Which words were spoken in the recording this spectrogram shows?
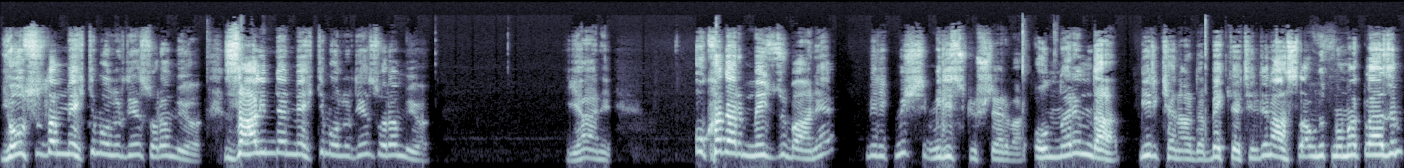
Yolsuzdan Mehdi mi olur diye soramıyor. Zalimden Mehdi mi olur diye soramıyor. Yani o kadar meczubane birikmiş milis güçler var. Onların da bir kenarda bekletildiğini asla unutmamak lazım.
